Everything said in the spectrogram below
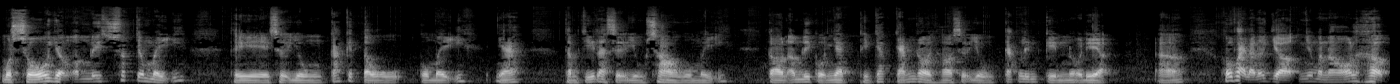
một số dòng âm lý xuất cho Mỹ thì sử dụng các cái tàu của Mỹ nha. Thậm chí là sử dụng sò của Mỹ. Còn âm ly của Nhật thì chắc chắn rồi họ sử dụng các linh kiện nội địa. À, không phải là nó dở nhưng mà nó là hợp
